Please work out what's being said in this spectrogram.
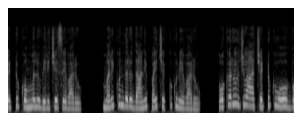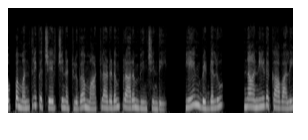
చెట్టు కొమ్మలు విరిచేసేవారు. మరికొందరు దానిపై చెక్కుకునేవారు. ఒకరోజు ఆ చెట్టుకు ఓ గొప్ప మంత్రిక చేర్చినట్లుగా మాట్లాడడం ప్రారంభించింది. ఏం బిడ్డలు? నా నీడ కావాలి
